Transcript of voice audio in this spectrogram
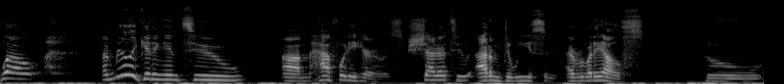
well, I'm really getting into um, Halfway to Heroes. Shout out to Adam DeWeese and everybody else who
